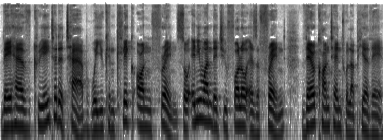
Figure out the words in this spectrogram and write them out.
they have created a tab where you can click click on friends. So anyone that you follow as a friend, their content will appear there.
